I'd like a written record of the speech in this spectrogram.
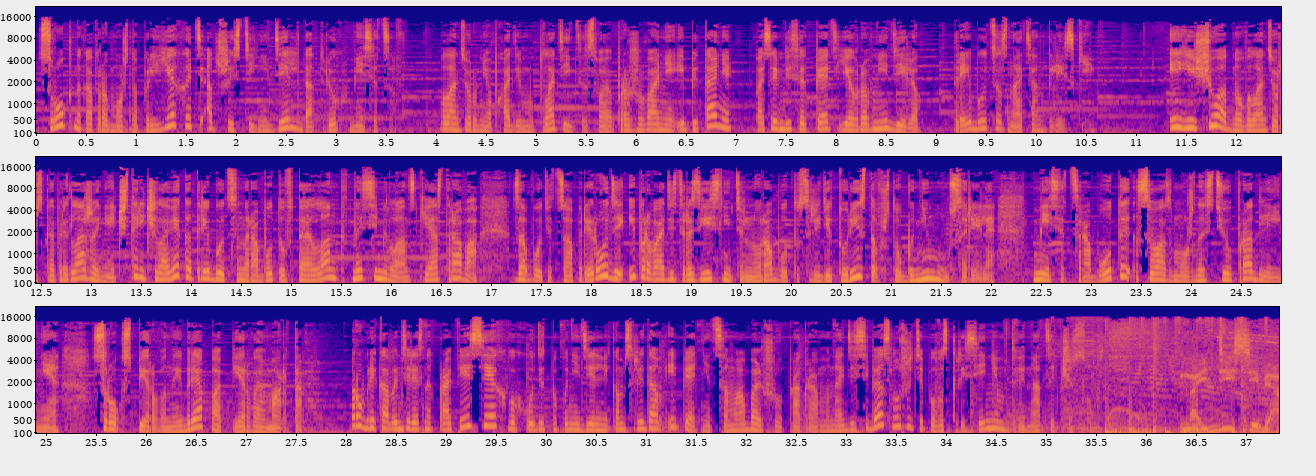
Срок, на который можно приехать, от 6 недель до 3 месяцев. Волонтеру необходимо платить за свое проживание и питание по 75 евро в неделю. Требуется знать английский. И еще одно волонтерское предложение. Четыре человека требуются на работу в Таиланд на Семиланские острова, заботиться о природе и проводить разъяснительную работу среди туристов, чтобы не мусорили. Месяц работы с возможностью продления. Срок с 1 ноября по 1 марта. Рубрика об интересных профессиях выходит по понедельникам, средам и пятницам, а большую программу «Найди себя» слушайте по воскресеньям в 12 часов. «Найди себя»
